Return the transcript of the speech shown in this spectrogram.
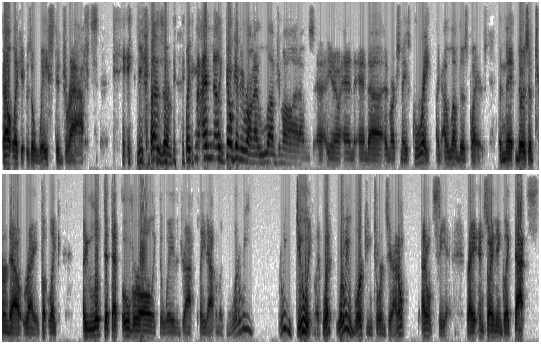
felt like it was a wasted draft because of like, and like, don't get me wrong. I love Jamal Adams, uh, you know, and, and, uh, and Marcus Maye's great. Like, I love those players and they, those have turned out right. But like, I looked at that overall, like the way the draft played out. I'm like, what are we, what are we doing? Like, what, what are we working towards here? I don't, I don't see it. Right. And so I think like that's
